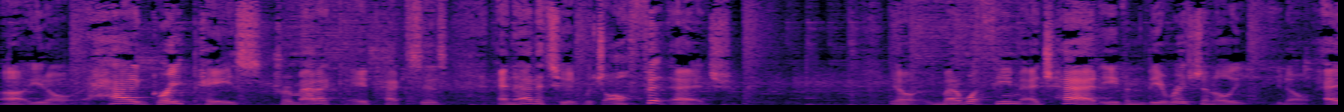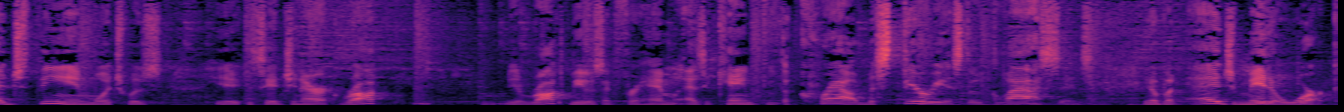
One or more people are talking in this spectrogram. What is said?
uh, you know, had great pace, dramatic apexes, and attitude, which all fit Edge. You know, no matter what theme Edge had, even the original, you know, Edge theme, which was you, know, you could say generic rock, you know, rock music for him, as he came through the crowd, mysterious, those glasses, you know, but Edge made it work.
